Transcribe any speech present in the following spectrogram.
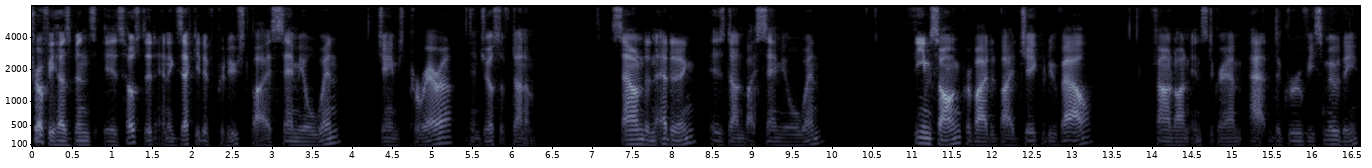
Trophy Husbands is hosted and executive produced by Samuel Wynn, James Pereira, and Joseph Dunham. Sound and editing is done by Samuel Wynn. Theme song provided by Jake Duval, found on Instagram at The Groovy Smoothie.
